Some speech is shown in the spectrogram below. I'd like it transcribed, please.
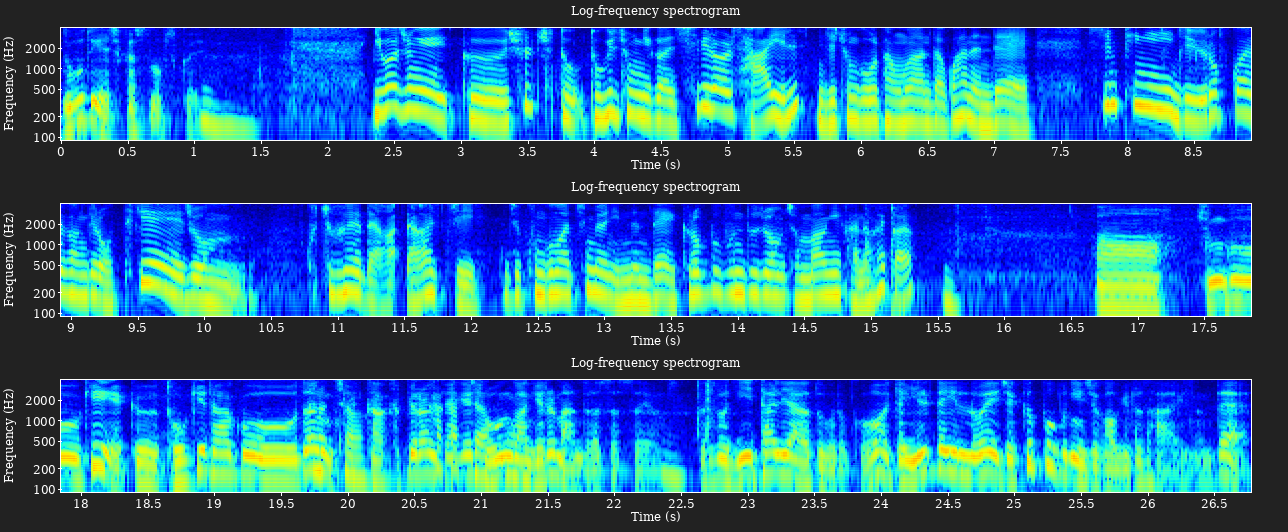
누구도 예측할 수는 없을 거예요. 이 와중에 그 슐츠 도- 독일 총리가 11월 4일 이제 중국을 방문한다고 하는데 시진핑이 이제 유럽과의 관계를 어떻게 좀 구축해 나가, 나갈지 이제 궁금한 측면이 있는데 그런 부분도 좀 전망이 가능할까요? 어, 중국이 그 독일하고는 그렇죠. 각- 각별하게 되게. 좋은 네. 관계를 만들었었어요. 그리고 이탈리아도 그렇고, 그러니까 일대일로의 이제 끝부분이 이제 거기로 다 있는데,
